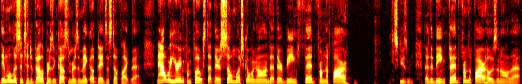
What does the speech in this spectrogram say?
Then we'll listen to developers and customers and make updates and stuff like that. Now we're hearing from folks that there's so much going on that they're being fed from the fire excuse me, that they're being fed from the fire hose and all that.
